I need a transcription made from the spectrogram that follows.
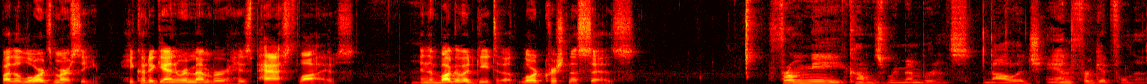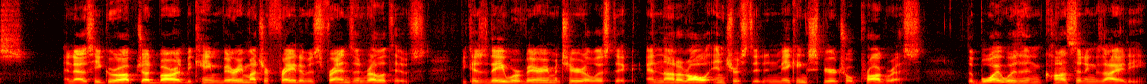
By the Lord's mercy, he could again remember his past lives. In the Bhagavad Gita, Lord Krishna says, From me comes remembrance, knowledge, and forgetfulness. And as he grew up, Jud Bharat became very much afraid of his friends and relatives because they were very materialistic and not at all interested in making spiritual progress. The boy was in constant anxiety,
